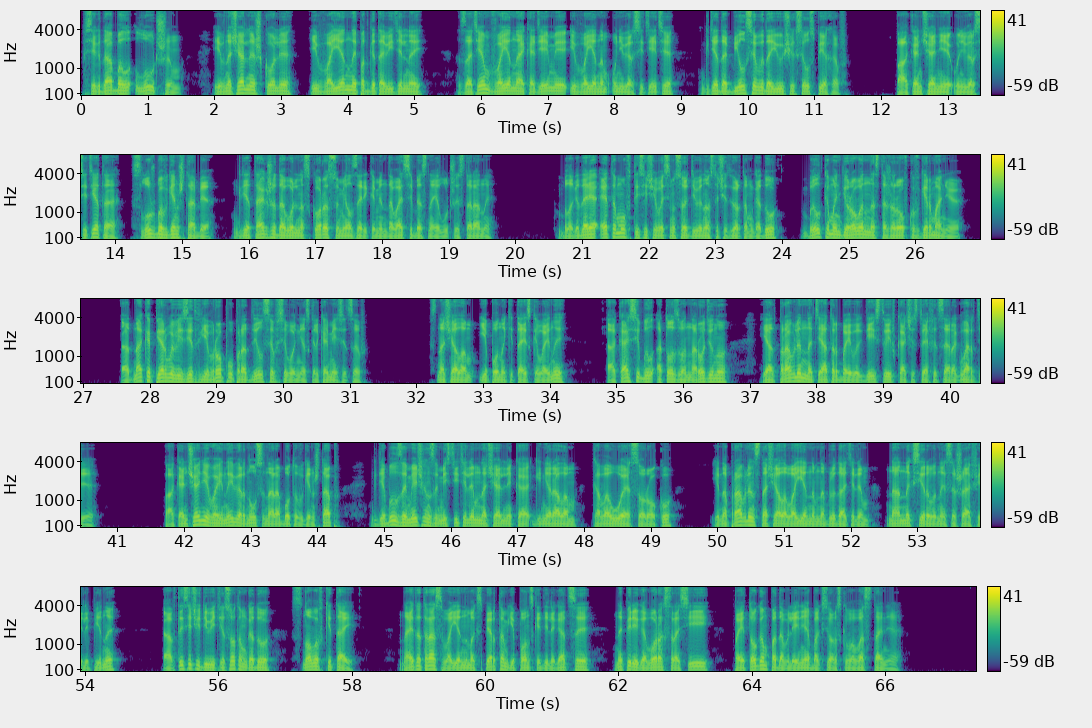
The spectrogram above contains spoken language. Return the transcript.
всегда был лучшим, и в начальной школе, и в военной подготовительной, затем в военной академии и в военном университете, где добился выдающихся успехов. По окончании университета служба в генштабе, где также довольно скоро сумел зарекомендовать себя с наилучшей стороны. Благодаря этому в 1894 году был командирован на стажировку в Германию. Однако первый визит в Европу продлился всего несколько месяцев. С началом Японо-Китайской войны Акаси был отозван на родину и отправлен на театр боевых действий в качестве офицера гвардии. По окончании войны вернулся на работу в Генштаб, где был замечен заместителем начальника генералом Кавауэ Сороку и направлен сначала военным наблюдателем на аннексированные США Филиппины, а в 1900 году снова в Китай, на этот раз военным экспертом японской делегации на переговорах с Россией по итогам подавления боксерского восстания.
